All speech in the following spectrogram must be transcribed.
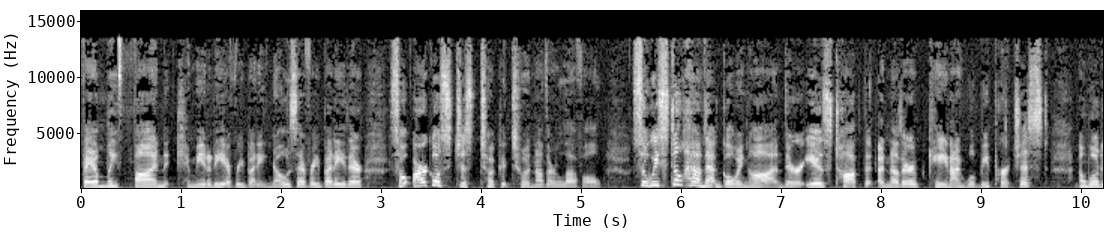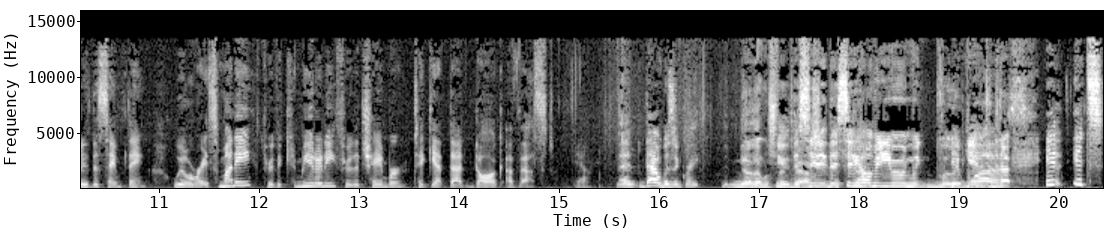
family fun community. Everybody knows everybody there. So Argos just took it to another level. So we still have that going on. There is talk that another canine will be purchased, and we'll do the same thing. We will raise money through the community, through the chamber, to get that dog a vest. Yeah, and that was a great meeting that was too. The city, the city Yeah. hall meeting when we, when we It gave it to the dog. It, it's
